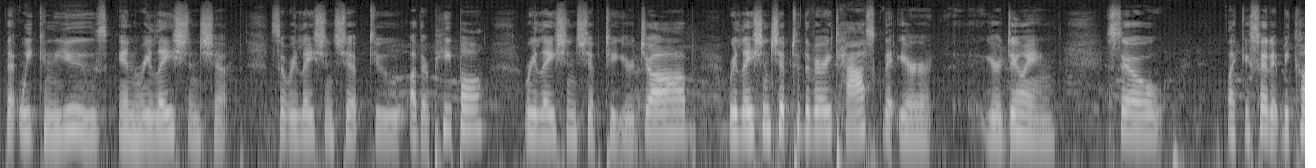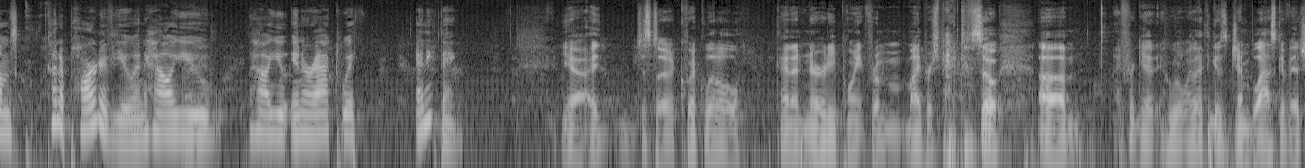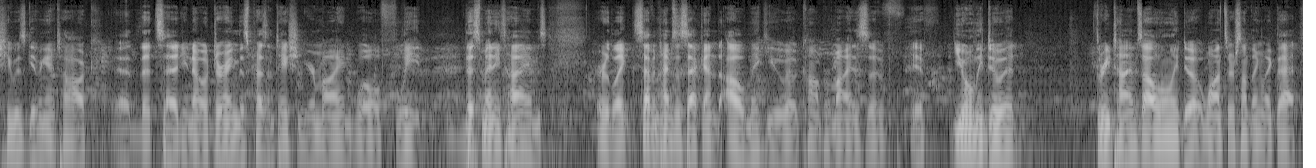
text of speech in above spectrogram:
that we can use in relationship. So, relationship to other people, relationship to your job, relationship to the very task that you're you're doing. So, like I said, it becomes kind of part of you and how you how you interact with anything. Yeah, I just a quick little kind of nerdy point from my perspective. So, um, I forget who it was. I think it was Jim Blascovich. He was giving a talk uh, that said, you know, during this presentation, your mind will fleet this many times, or like seven times a second. I'll make you a compromise of if you only do it three times, I'll only do it once, or something like that.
